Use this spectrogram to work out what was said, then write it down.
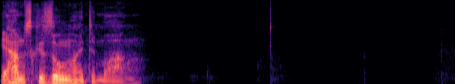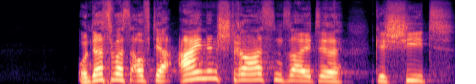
Wir haben es gesungen heute Morgen. Und das, was auf der einen Straßenseite geschieht,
